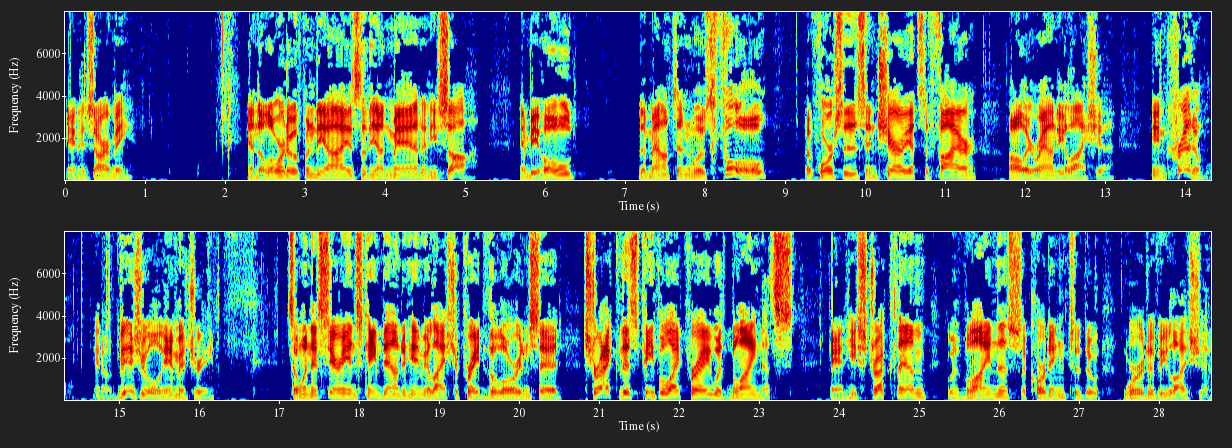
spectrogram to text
and his army. And the Lord opened the eyes of the young man, and he saw. And behold, the mountain was full of horses and chariots of fire all around Elisha. Incredible, you know, visual imagery. So when the Syrians came down to him, Elisha prayed to the Lord and said, Strike this people, I pray, with blindness. And he struck them with blindness according to the word of Elisha.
